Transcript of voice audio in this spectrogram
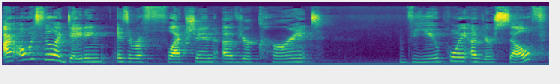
I always feel like dating is a reflection of your current viewpoint of yourself.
